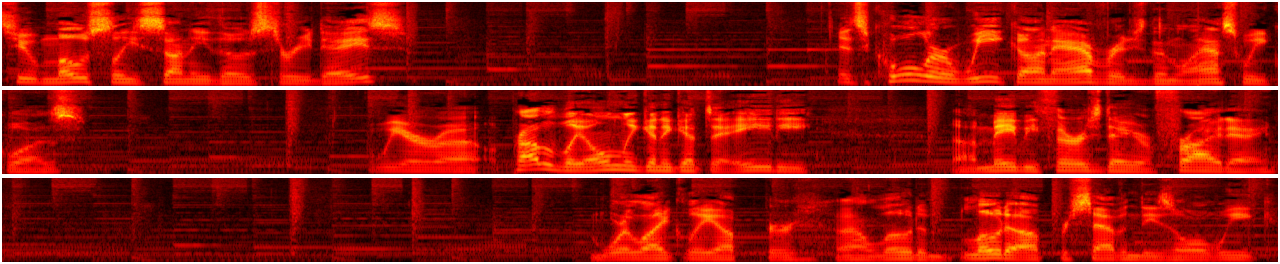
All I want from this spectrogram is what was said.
to mostly sunny those three days. It's a cooler week on average than last week was. We are uh, probably only going to get to 80 uh, maybe Thursday or Friday. More likely upper, uh, low, to, low to upper 70s all week.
